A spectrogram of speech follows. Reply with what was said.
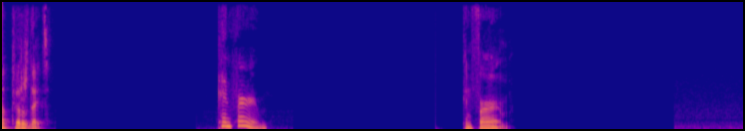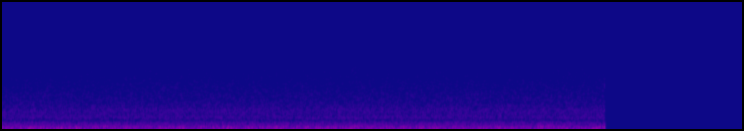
Подтверждать. Confirm. Confirm.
